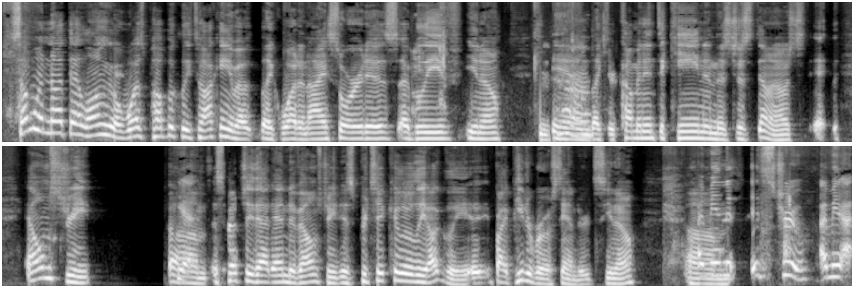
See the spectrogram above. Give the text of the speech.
someone not that long ago was publicly talking about like what an eyesore it is. I believe you know, and like you're coming into Keene, and there's just I don't know it's- it- Elm Street. Um, Yes. Especially that end of Elm Street is particularly ugly uh, by Peterborough standards. You know, I mean, Um, it's true. I mean, I,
